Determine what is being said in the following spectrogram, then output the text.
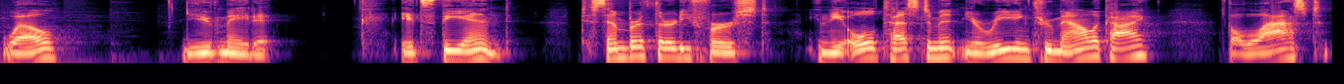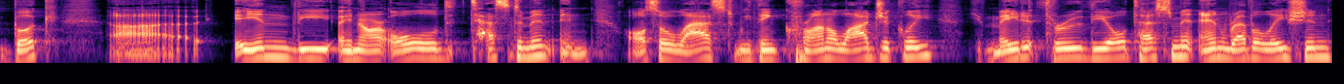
Well, you've made it. It's the end. December 31st. In the Old Testament, you're reading through Malachi the last book uh, in the in our Old Testament, and also last we think chronologically. You've made it through the Old Testament and Revelation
